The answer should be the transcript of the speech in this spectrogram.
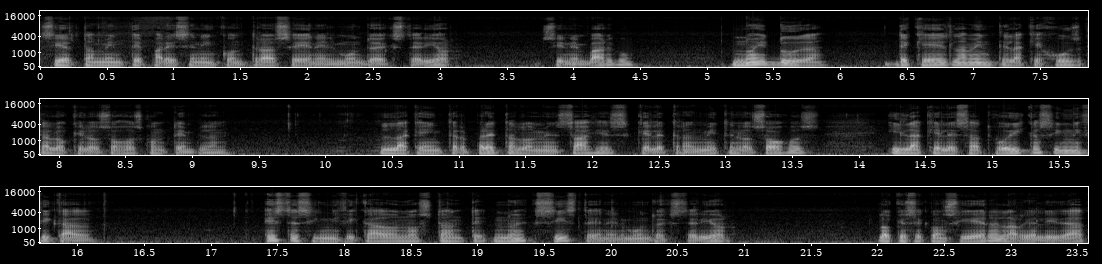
Ciertamente parecen encontrarse en el mundo exterior. Sin embargo, no hay duda de que es la mente la que juzga lo que los ojos contemplan, la que interpreta los mensajes que le transmiten los ojos y la que les adjudica significado. Este significado, no obstante, no existe en el mundo exterior. Lo que se considera la realidad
